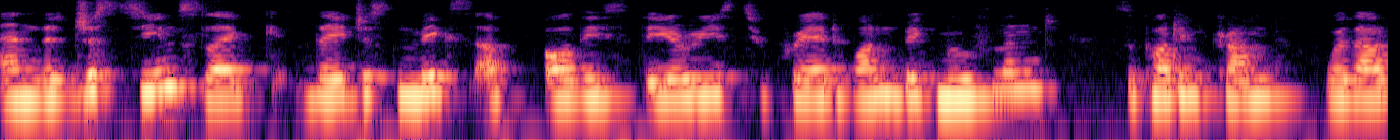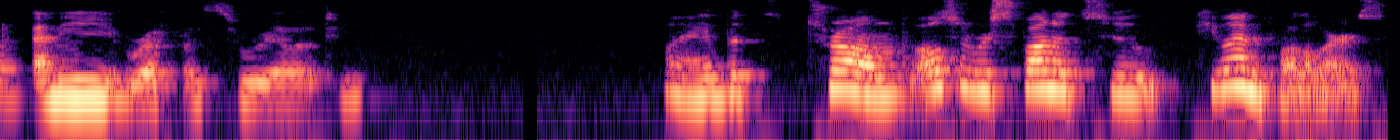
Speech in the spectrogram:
And it just seems like they just mix up all these theories to create one big movement supporting Trump without any reference to reality. Okay, but Trump also responded to QAnon followers.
